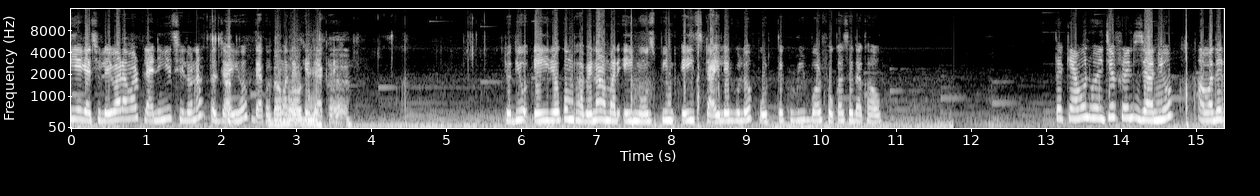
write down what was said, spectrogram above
নিয়ে গেছিল। এবার আমার প্ল্যানিং এ ছিল না তো যাই হোক দেখো তোমাদেরকে দেখাই। যদিও এই রকম ভাবে না আমার এই নোজ পিন এই স্টাইলেরগুলো পড়তে খুবই বড় ফোকাসে দেখাও। তা কেমন হয়েছে ফ্রেন্ডস জানিও? আমাদের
